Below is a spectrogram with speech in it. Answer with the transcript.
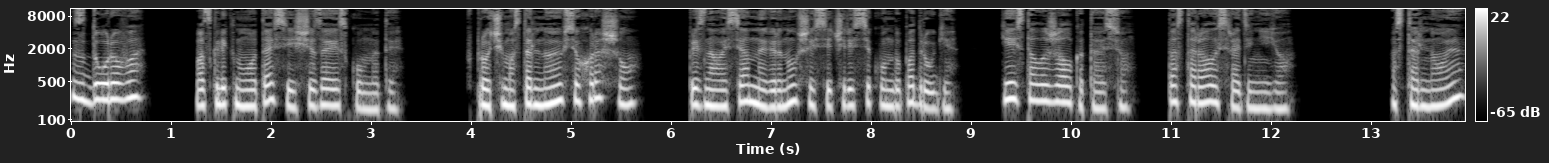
«Здорово!» — воскликнула Тася, исчезая из комнаты. «Впрочем, остальное все хорошо призналась Анна, вернувшаяся через секунду подруги. Ей стало жалко Тасю. Та старалась ради нее. Остальное?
